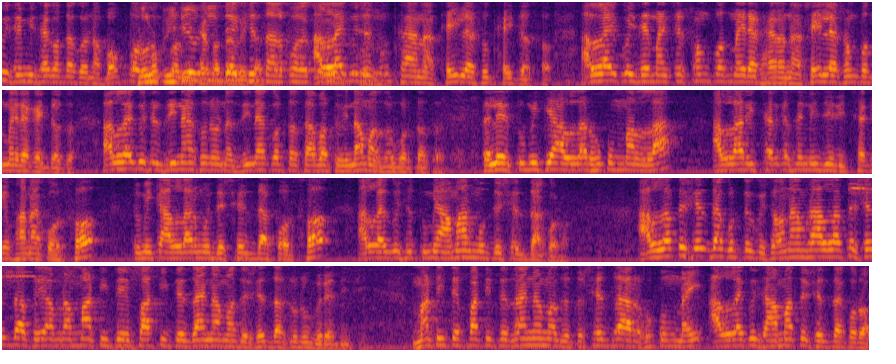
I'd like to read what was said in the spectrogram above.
কইছে মিছা কথা কই না কথা দেখে তারপরে আল্লাহ কইছে সুদ খায় না ঠেইলা সুদ খাইতেছ। আল্লাহ কইছে মানুষের সম্পদ মাইরা খায় না সেইলা সম্পদ মাইরা খাইতেছ। আল্লাহ কইছে জিনা করো না জিনা করতেছ আবার তুমি নামাজও করতেছ তাহলে তুমি কি আল্লাহর হুকুম মানলা? আল্লাহর ইচ্ছার কাছে নিজের ইচ্ছাকে ফানা করছ? তুমি কি আল্লাহর মধ্যে সেজদা করছ? আল্লাহ কইছে তুমি আমার মধ্যে সেজদা করো। আল্লাহতে সেজদা করতে কইছে আমরা আল্লাহতে সেজদা তো আমরা মাটিতে পাটিতে যাই নামাজে সেজদা শুরু করে দিছি। মাটিতে পাটিতে যাই নামাজে তো সেজদার হুকুম নাই। আল্লাহ কইছে আমাতে সেজদা করো।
